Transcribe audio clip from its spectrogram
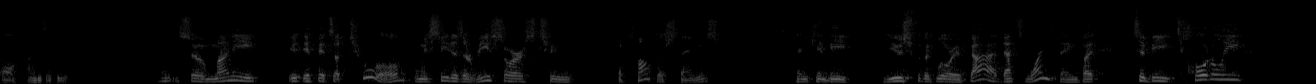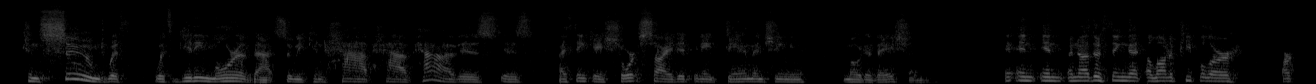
all kinds of evil. Right? So money, if it's a tool, and we see it as a resource to accomplish things, and can be used for the glory of God, that's one thing. But to be totally consumed with, with getting more of that so we can have, have, have is, is I think, a short-sighted and a damaging motivation. And, and, another thing that a lot of people are, are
